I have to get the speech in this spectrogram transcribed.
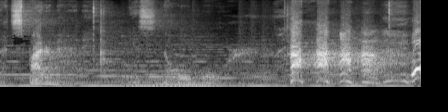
that Spider-Man is no more.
